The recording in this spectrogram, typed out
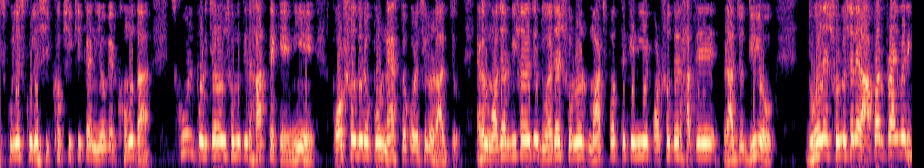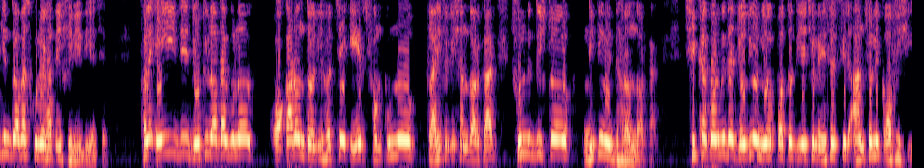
স্কুলে স্কুলে শিক্ষক শিক্ষিকা নিয়োগের ক্ষমতা স্কুল পরিচালন সমিতির হাত থেকে নিয়ে পর্ষদের ওপর ন্যস্ত করেছিল রাজ্য। এখন মজার বিষয় হচ্ছে দু হাজার ষোলোর মাঝপথ থেকে নিয়ে পর্ষদের হাতে রাজ্য দিল দু হাজার ষোলো সালের আপার প্রাইমারি কিন্তু আবার স্কুলের হাতেই ফিরিয়ে দিয়েছে। ফলে এই যে জটিলতাগুলো অকারণ তৈরি হচ্ছে, এর সম্পূর্ণ ক্লারিফিকেশন দরকার, সুনির্দিষ্ট নীতি নির্ধারণ দরকার। শিক্ষাকর্মীদের যদিও নিয়োগপত্র দিয়েছিল এসএসসির আঞ্চলিক অফিসই,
